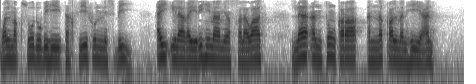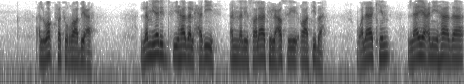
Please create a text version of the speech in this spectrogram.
والمقصود به تخفيف نسبي أي إلى غيرهما من الصلوات لا أن تنقر النقر المنهي عنه. الوقفة الرابعة. لم يرد في هذا الحديث أن لصلاة العصر راتبة ولكن لا يعني هذا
